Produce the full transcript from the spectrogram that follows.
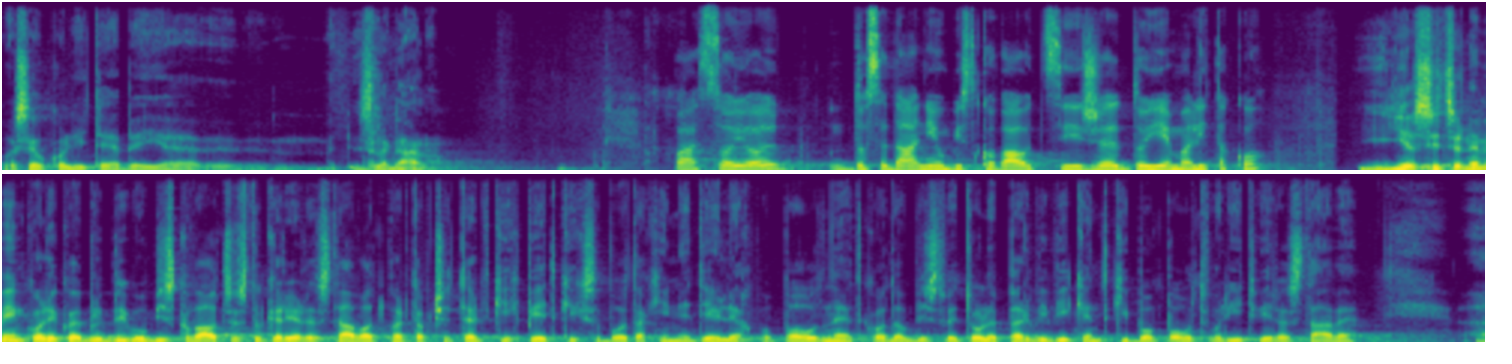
vse okoli tebe je zlagano. Pa so jo dosedanji obiskovalci že dojemali tako? Jaz sicer ne vem, koliko je bilo obiskovalcev, zato ker je razstava odprta ob četrtkih, petkih, sobotah in nedeljah popovdne, tako da v bistvu je tole prvi vikend, ki bo po otvoritvi razstave. Uh,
